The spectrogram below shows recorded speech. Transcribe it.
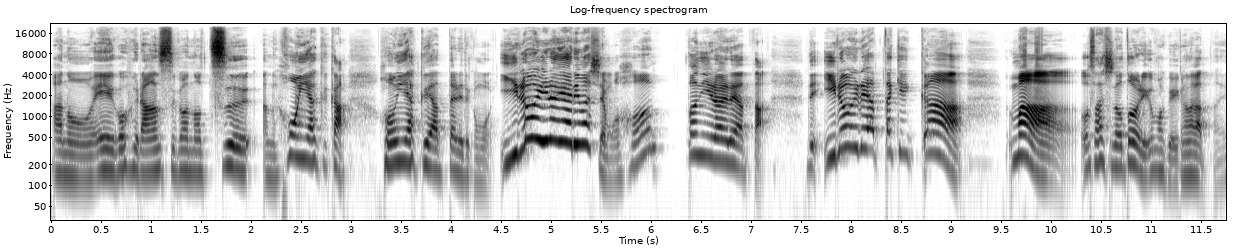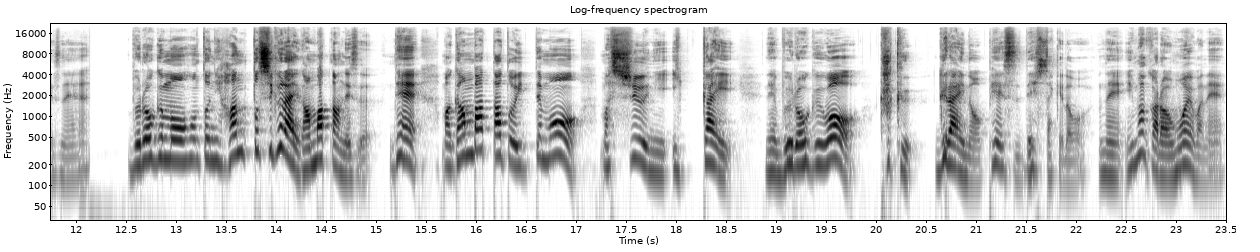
あの、英語、フランス語の2、あの、翻訳か、翻訳やったりとかも、いろいろやりましたよ。もう本当にいろいろやった。で、いろいろやった結果、まあ、お察しの通りうまくいかなかったんですね。ブログも本当に半年ぐらい頑張ったんです。で、まあ頑張ったと言っても、まあ週に1回ね、ブログを書くぐらいのペースでしたけど、ね、今から思えばね、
